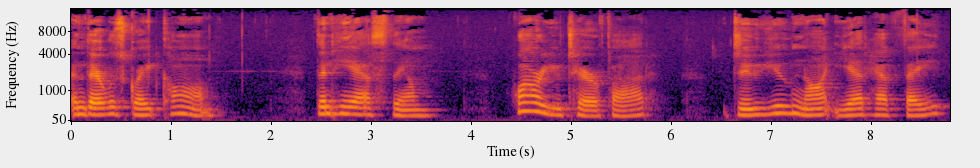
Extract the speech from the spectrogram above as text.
and there was great calm. Then he asked them, Why are you terrified? Do you not yet have faith?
